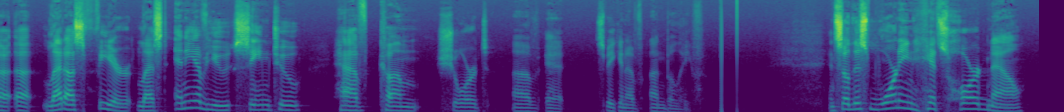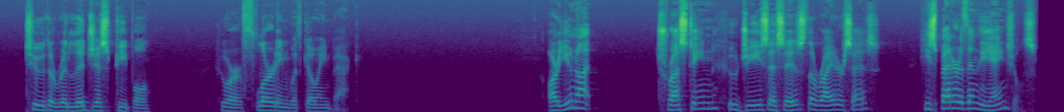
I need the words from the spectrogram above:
uh, uh, let us fear lest any of you seem to have come short of it. Speaking of unbelief. And so this warning hits hard now to the religious people who are flirting with going back. Are you not trusting who Jesus is, the writer says? He's better than the angels,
